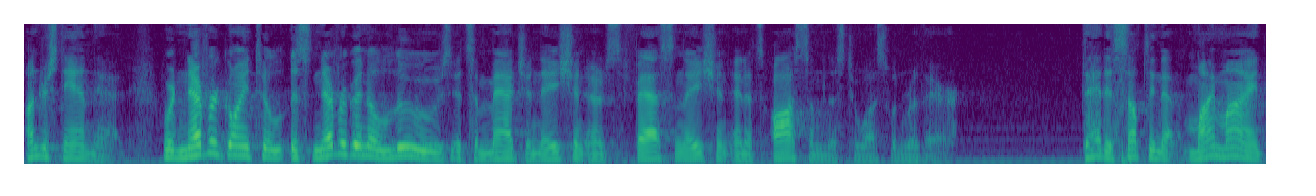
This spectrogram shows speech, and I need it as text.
Understand that. We're never going to, it's never going to lose its imagination and its fascination and its awesomeness to us when we're there. That is something that my mind,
